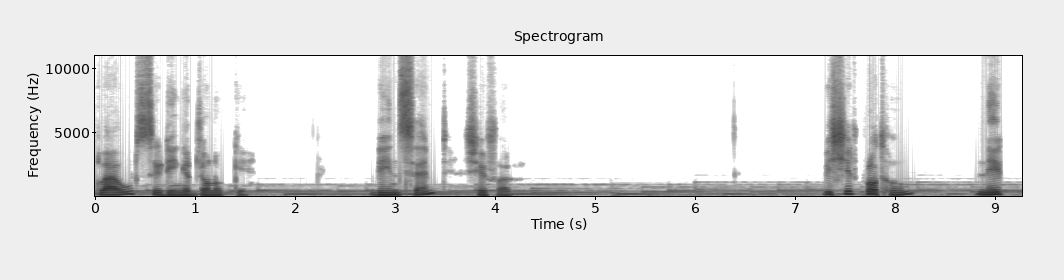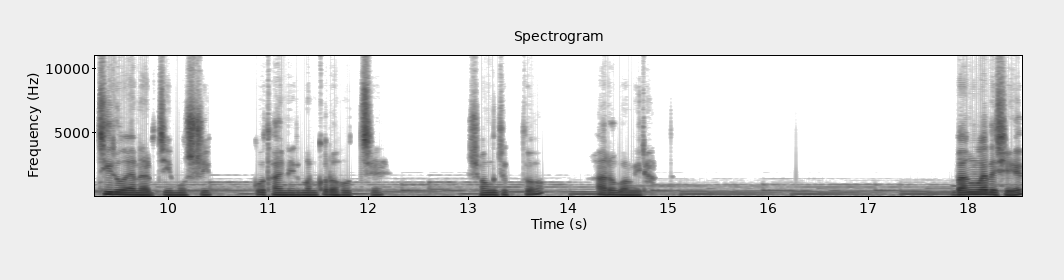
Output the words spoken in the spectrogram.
ক্লাউড সিডিং এর জনককে। Vincent Schaefer. বিশ্বের প্রথম নেট জিরো এনার্জি মসজিদ কোথায় নির্মাণ করা হচ্ছে? সংযুক্ত আরব আমিরাত। বাংলাদেশের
